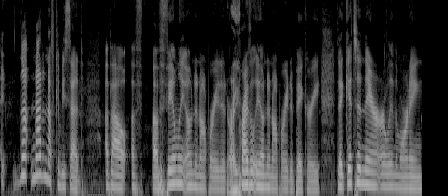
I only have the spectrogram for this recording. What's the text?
Eh, not not enough can be said about a, a family owned and operated or Right. privately owned and operated bakery that gets in there early in the morning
